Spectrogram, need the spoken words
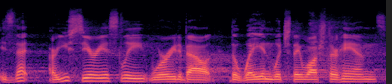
Is that, are you seriously worried about the way in which they wash their hands?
